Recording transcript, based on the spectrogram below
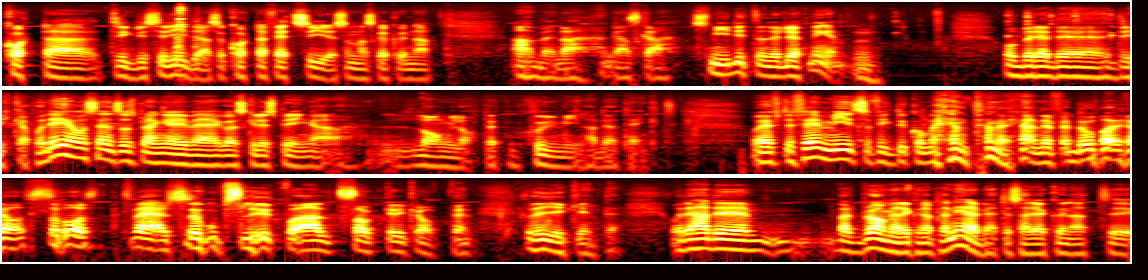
korta triglycerider, alltså korta fettsyror som man ska kunna använda ganska smidigt under löpningen. Mm. Och började dricka på det och sen så sprang jag iväg och skulle springa långloppet, sju mil hade jag tänkt. Och efter fem mil så fick du komma och hämta mig Janne, för då var jag så tvärsopslut på allt socker i kroppen. Så det gick inte. Och det hade varit bra om jag hade kunnat planera bättre så hade jag kunnat eh,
